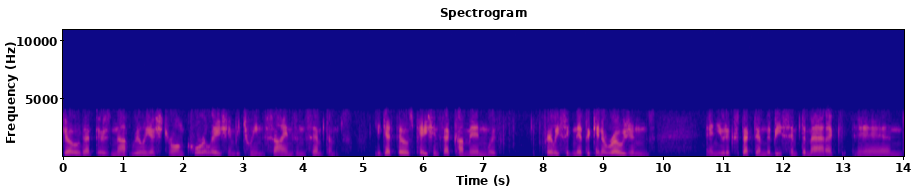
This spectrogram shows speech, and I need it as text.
show that there's not really a strong correlation between signs and symptoms. You get those patients that come in with fairly significant erosions, and you'd expect them to be symptomatic, and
